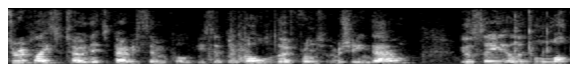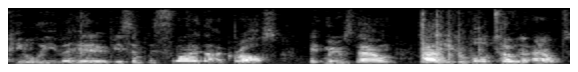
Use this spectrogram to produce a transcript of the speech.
To replace the toner it's very simple. You simply pull the front of the machine down, you'll see a little locking lever here. If you simply slide that across it moves down and you can pull the toner out.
